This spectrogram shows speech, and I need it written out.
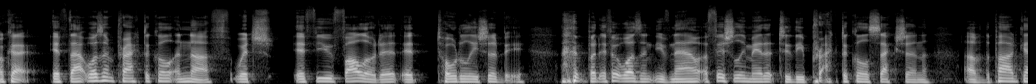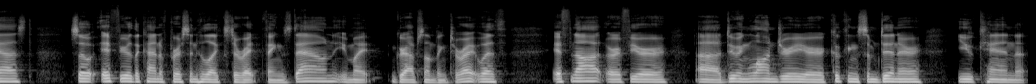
Okay, if that wasn't practical enough, which if you followed it, it totally should be. but if it wasn't, you've now officially made it to the practical section of the podcast. So if you're the kind of person who likes to write things down, you might grab something to write with. If not, or if you're uh, doing laundry or cooking some dinner, you can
